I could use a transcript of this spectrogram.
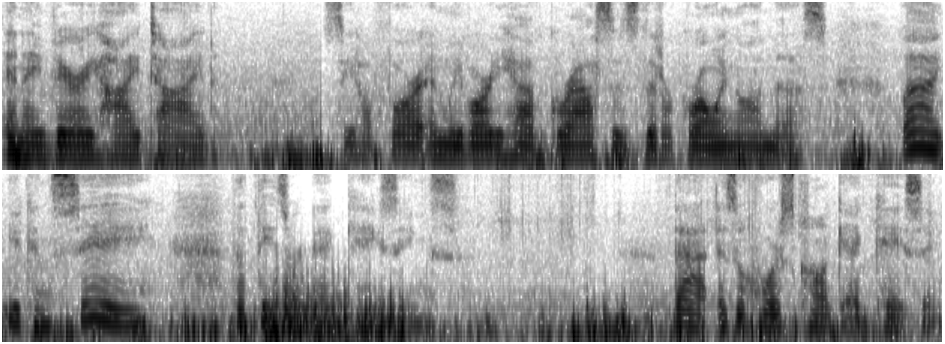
in a very high tide. See how far and we've already have grasses that are growing on this but you can see that these are egg casings that is a horse conch egg casing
